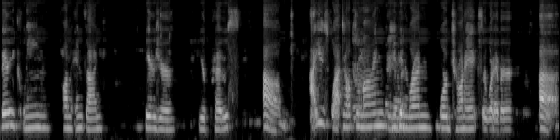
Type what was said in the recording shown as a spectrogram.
very clean on the inside. Here's your your posts. Um, I use flat tops in mine. You can run Orbtronics or whatever. Uh,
